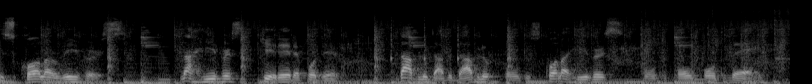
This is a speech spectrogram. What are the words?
Escola Rivers. Na Rivers, querer é poder. www.escolarivers.com.br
